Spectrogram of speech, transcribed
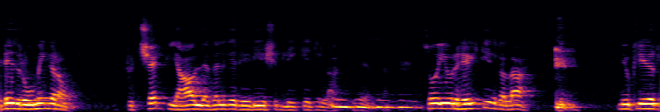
it is roaming around to check ಯಾವ ಲೆವೆಲ್ಗೆ ರೇಡಿಯೇಷನ್ ಲೀಕೇಜ್ ಎಲ್ಲ ಆಗ್ತಿದೆ ಅಂತ. ಸೊ ಇವ್ರು ಹೇಳ್ತಿದ್ರಲ್ಲ ನ್ಯೂಕ್ಲಿಯರ್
